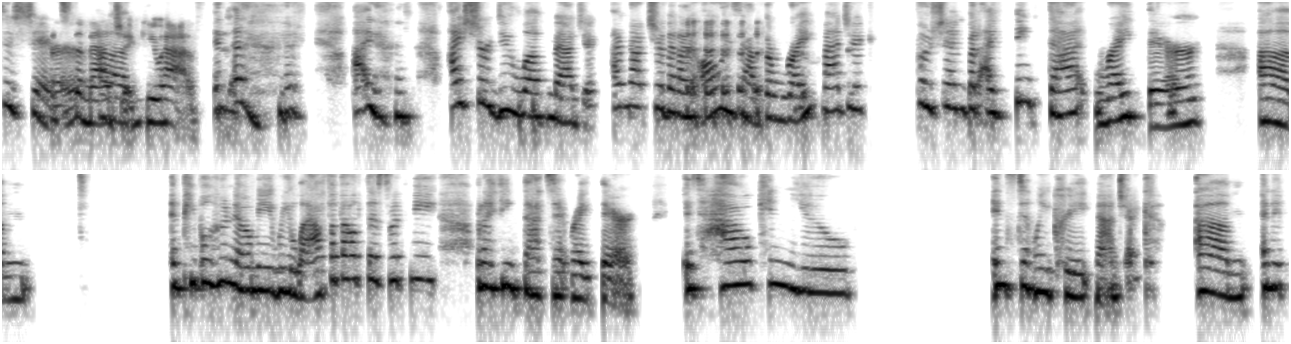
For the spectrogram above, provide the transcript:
to share. It's the magic um, you have. I I sure do love magic. I'm not sure that I always have the right magic potion, but I think that right there, um, and people who know me, we laugh about this with me, but I think that's it right there is how can you instantly create magic? Um, and it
